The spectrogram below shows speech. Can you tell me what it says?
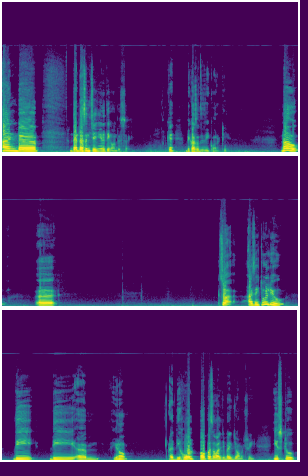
And uh, that does not change anything on this side. Okay? Because of this equality. Now uh, so as I told you the the um, you know uh, the whole purpose of algebraic geometry is to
